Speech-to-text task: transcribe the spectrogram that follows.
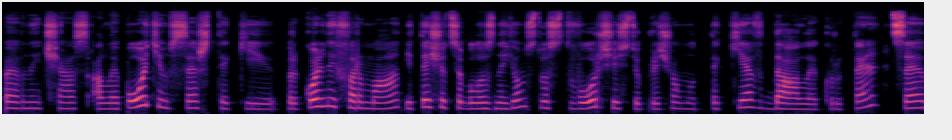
певний час, але потім все ж таки прикольний формат, і те, що це було знайомство з творчістю, причому таке вдале, круте, це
